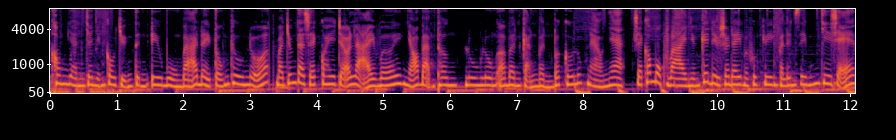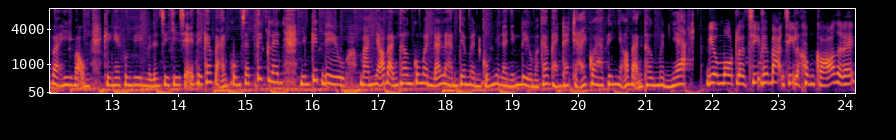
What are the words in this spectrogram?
không dành cho những câu chuyện tình yêu buồn bã đầy tổn thương nữa mà chúng ta sẽ quay trở lại với nhỏ bạn thân luôn luôn ở bên cạnh mình bất cứ lúc nào nha. Sẽ có một vài những cái điều sau đây mà phương duyên và linh si muốn chia sẻ và hy vọng khi nghe phương duyên và linh si chia sẻ thì các bạn cũng sẽ tích lên những cái điều mà nhỏ bạn thân của mình đã làm cho mình cũng như là những điều mà các bạn đã trải qua với nhỏ bạn thân mình nha. Điều một là chị với bạn chị là không có rồi đấy.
